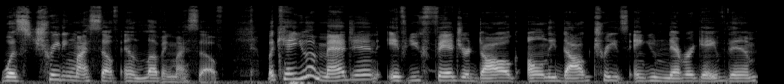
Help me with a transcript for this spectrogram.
was treating myself and loving myself. But can you imagine if you fed your dog only dog treats and you never gave them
